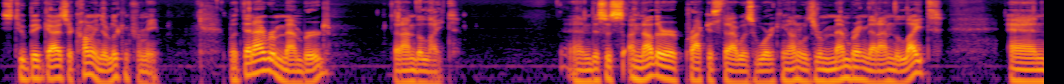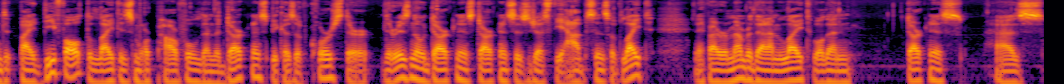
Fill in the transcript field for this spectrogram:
These two big guys are coming. They're looking for me. But then I remembered that I'm the light. And this is another practice that I was working on was remembering that I'm the light. And by default, the light is more powerful than the darkness because, of course, there there is no darkness. Darkness is just the absence of light. And if I remember that I'm light, well, then darkness has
